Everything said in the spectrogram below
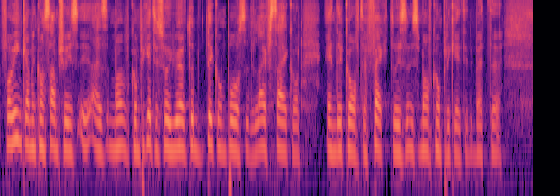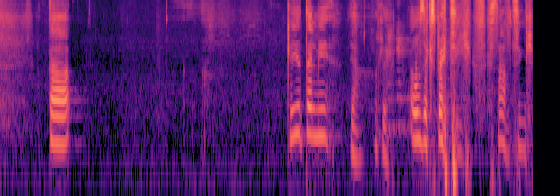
for income and consumption is, is more complicated, so you have to decompose the life cycle and the cost effect is, is more complicated. But uh, uh, can you tell me? Yeah, okay. I was expecting something.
